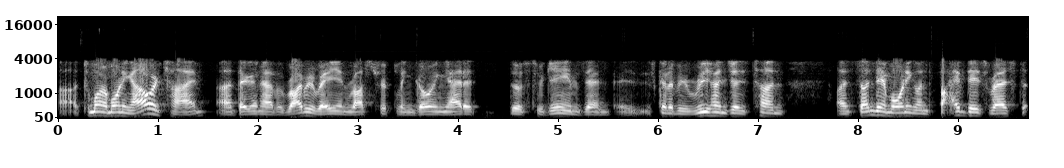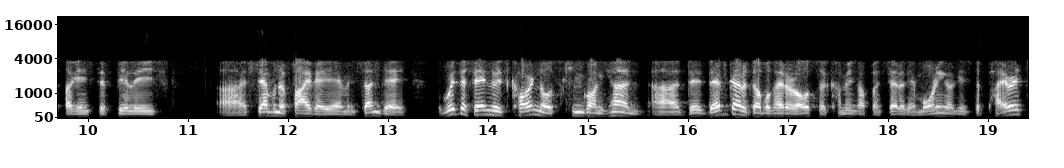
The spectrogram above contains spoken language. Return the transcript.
uh, tomorrow morning our time, uh, they're going to have Robbie Ray and Ross Stripling going at it those two games, and it's going to be Ryu Hyunjin's ton on Sunday morning on five days rest against the Phillies, uh, 7 to 5 a.m. on Sunday. With the St. Louis Cardinals, Kim Kwang Hyun, uh, they, they've got a doubleheader also coming up on Saturday morning against the Pirates.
